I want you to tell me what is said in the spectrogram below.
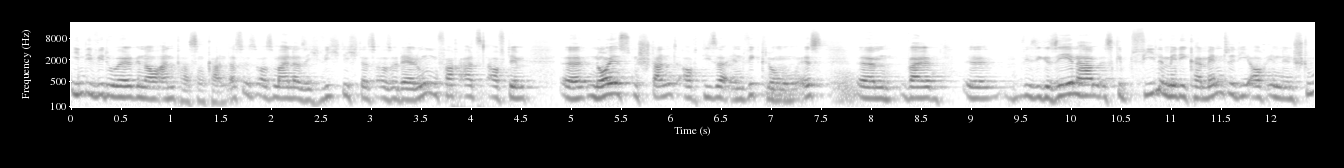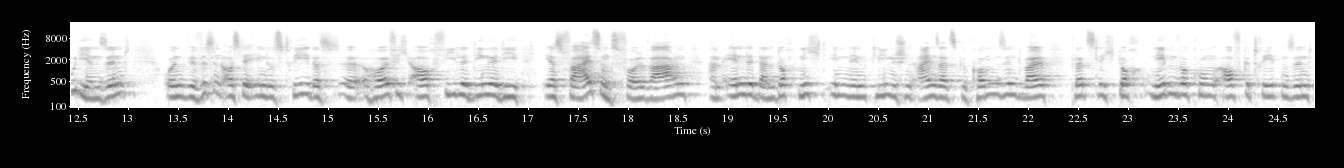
individuell genau anpassen kann. Das ist aus meiner Sicht wichtig, dass also der Lungenfacharzt auf dem äh, neuesten Stand auch dieser Entwicklungen ist. Ähm, weil, äh, wie Sie gesehen haben, es gibt viele Medikamente, die auch in den Studien sind. Und wir wissen aus der Industrie, dass äh, häufig auch viele Dinge, die erst verheißungsvoll waren, am Ende dann doch nicht in den klinischen Einsatz gekommen sind, weil plötzlich doch Nebenwirkungen aufgetreten sind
